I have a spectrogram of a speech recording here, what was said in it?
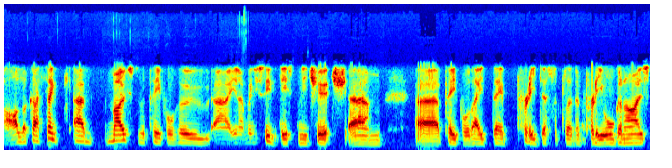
Oh, look, I think um, most of the people who, uh, you know, when you see the Destiny Church um, uh, people, they, they're pretty disciplined and pretty organised.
